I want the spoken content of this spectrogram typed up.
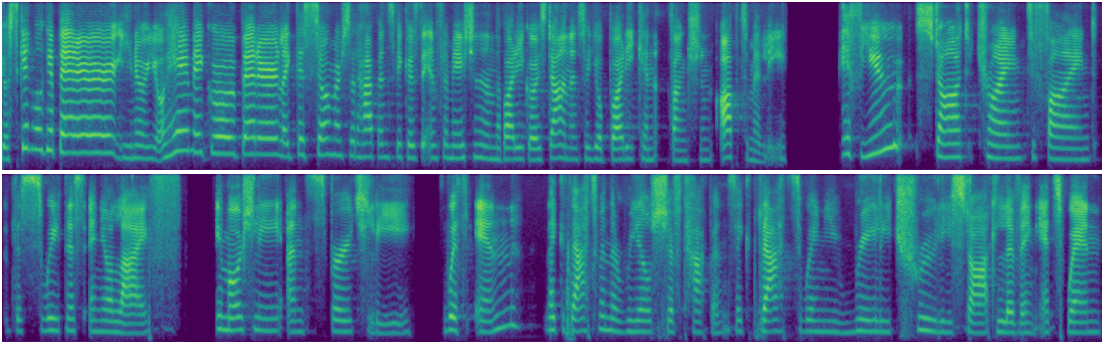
your skin will get better, you know, your hair may grow better. Like there's so much that happens because the inflammation in the body goes down. And so your body can function optimally. If you start trying to find the sweetness in your life, emotionally and spiritually within, like that's when the real shift happens. Like that's when you really truly start living. It's when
